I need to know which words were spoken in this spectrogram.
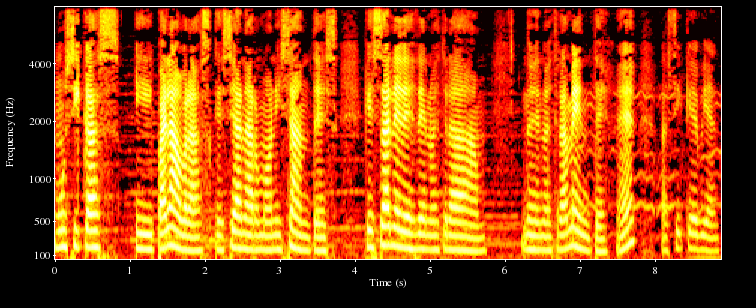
músicas y palabras que sean armonizantes, que sale desde nuestra, nuestra mente. ¿eh? Así que bien.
